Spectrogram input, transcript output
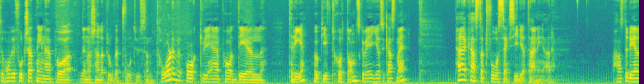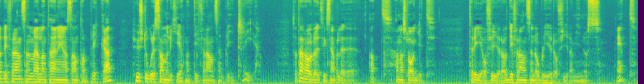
Då har vi fortsättningen här på det nationella provet 2012 och vi är på del 3, uppgift 17 ska vi ge oss i kast med. Per kastar två sexsidiga tärningar. Han studerar differensen mellan tärningarnas antal prickar. Hur stor är sannolikheten att differensen blir 3? Så där har vi till exempel eh, att han har slagit 3 och 4 och differensen då blir då 4 minus 1.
